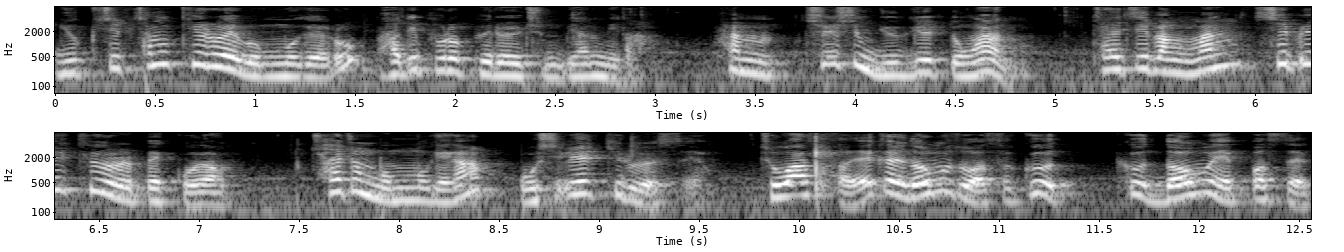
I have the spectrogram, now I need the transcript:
63kg의 몸무게로 바디 프로필을 준비합니다. 한 76일 동안 체지방만 11kg를 뺐고요. 최종 몸무게가 51kg였어요. 좋았어. 여기까지 너무 좋았어. 굿. 굿. 너무 예뻤어요.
